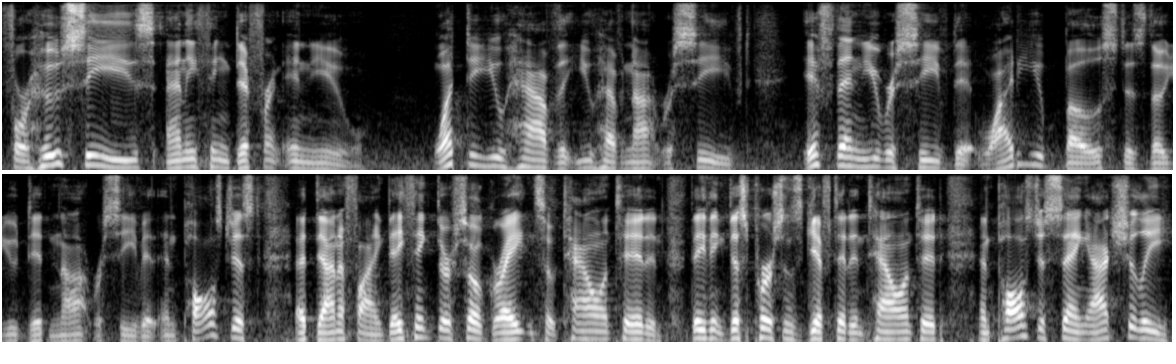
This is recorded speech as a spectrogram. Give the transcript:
For who sees anything different in you? What do you have that you have not received? If then you received it, why do you boast as though you did not receive it? And Paul's just identifying. They think they're so great and so talented, and they think this person's gifted and talented. And Paul's just saying, actually,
